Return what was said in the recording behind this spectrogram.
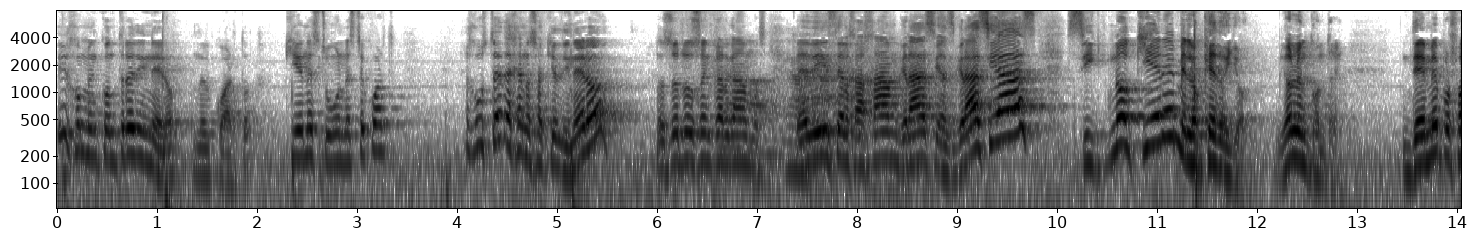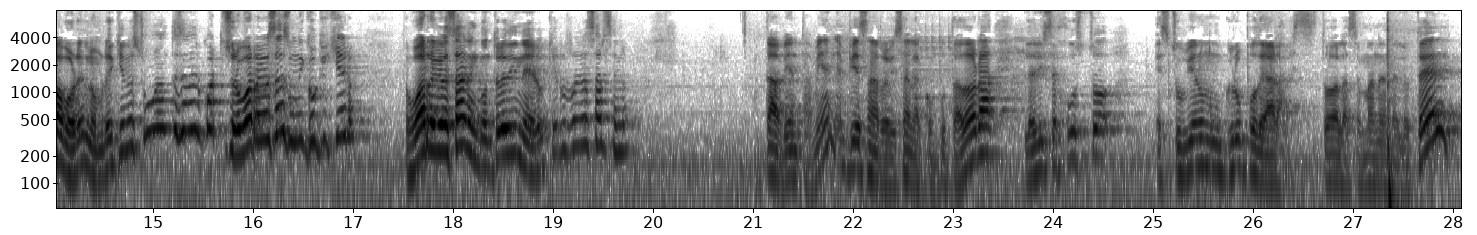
dijo, me encontré dinero en el cuarto. ¿Quién estuvo en este cuarto? Dijo, usted déjenos aquí el dinero, nosotros nos encargamos. Le dice el jajam, gracias, gracias. Si no quiere, me lo quedo yo. Yo lo encontré. Deme, por favor, el nombre de quien estuvo antes en el cuarto. Se lo voy a regresar, es lo único que quiero. Lo voy a regresar, encontré dinero, quiero regresárselo. Está bien, bien. Empiezan a revisar en la computadora. Le dice justo, estuvieron un grupo de árabes toda la semana en el hotel.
